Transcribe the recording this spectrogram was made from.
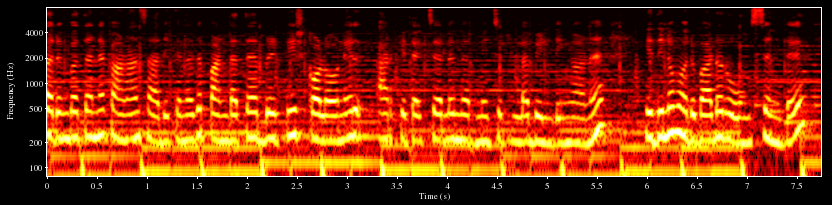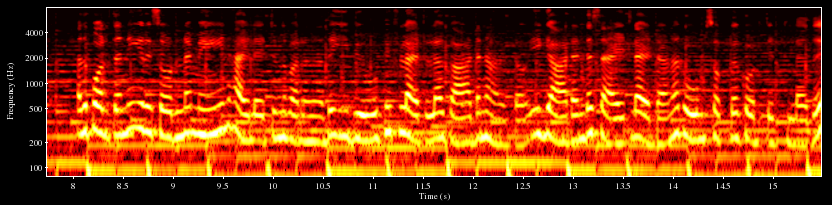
വരുമ്പോൾ തന്നെ കാണാൻ സാധിക്കുന്നത് പണ്ടത്തെ ബ്രിട്ടീഷ് കൊളോണിയൽ ആർക്കിടെക്ചറിൽ നിർമ്മിച്ചിട്ടുള്ള ബിൽഡിംഗ് ആണ് ഇതിലും ഒരുപാട് റൂംസ് ഉണ്ട്. അതുപോലെ തന്നെ ഈ റിസോർട്ടിന്റെ മെയിൻ ഹൈലൈറ്റ് എന്ന് പറയുന്നത് ഈ ബ്യൂട്ടിഫുൾ ആയിട്ടുള്ള ഗാർഡൻ ആണ് കേട്ടോ. ഈ ഗാർഡന്റെ സൈഡിലായിട്ടാണ് റൂംസ് ഒക്കെ കൊടുത്തിട്ടുള്ളത്.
